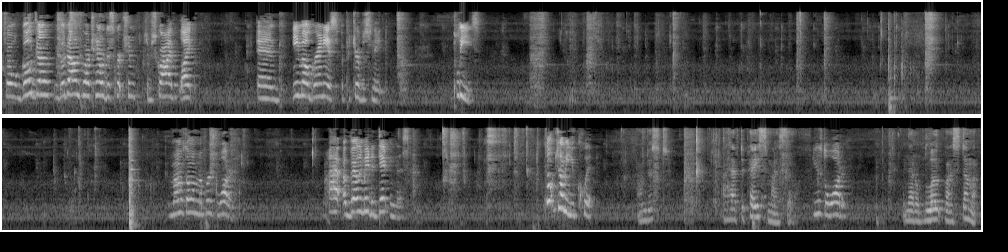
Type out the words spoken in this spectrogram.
So go down, go down to our channel description, subscribe, like, and email Granny a picture of the snake. Please. Mine's on the first water. I, I'm gonna make a dip in this. Don't tell me you quit. I'm just, I have to. Use the water. I gotta bloat my stomach.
